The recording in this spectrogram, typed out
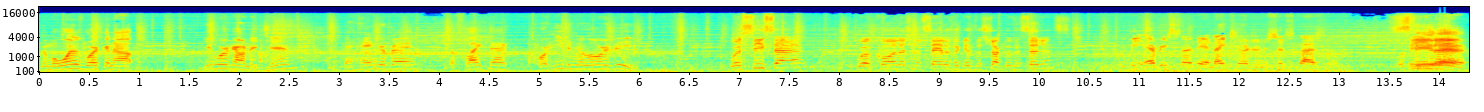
Number one is working out. You work out in the gym, the hangar bay, the flight deck, or even the lower V. We're CSADD, we're a coalition of sailors against destructive decisions. We meet every Sunday at 1900 in the ship's classroom. We'll see you there.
